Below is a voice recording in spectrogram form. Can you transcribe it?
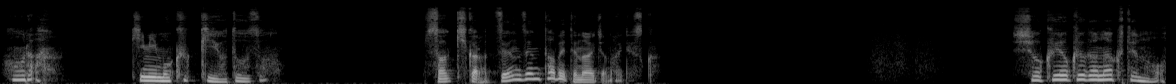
ほら、君もクッキーをどうぞ。さっきから全然食べてないじゃないですか。食欲がなくても、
